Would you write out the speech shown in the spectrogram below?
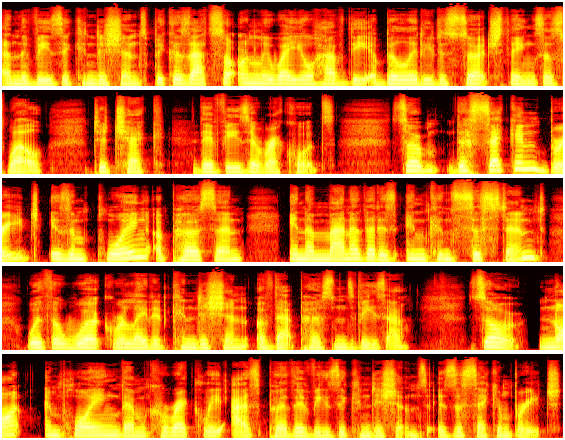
and the visa conditions, because that's the only way you'll have the ability to search things as well to check their visa records. So, the second breach is employing a person in a manner that is inconsistent with a work related condition of that person's visa. So, not employing them correctly as per their visa conditions is the second breach.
